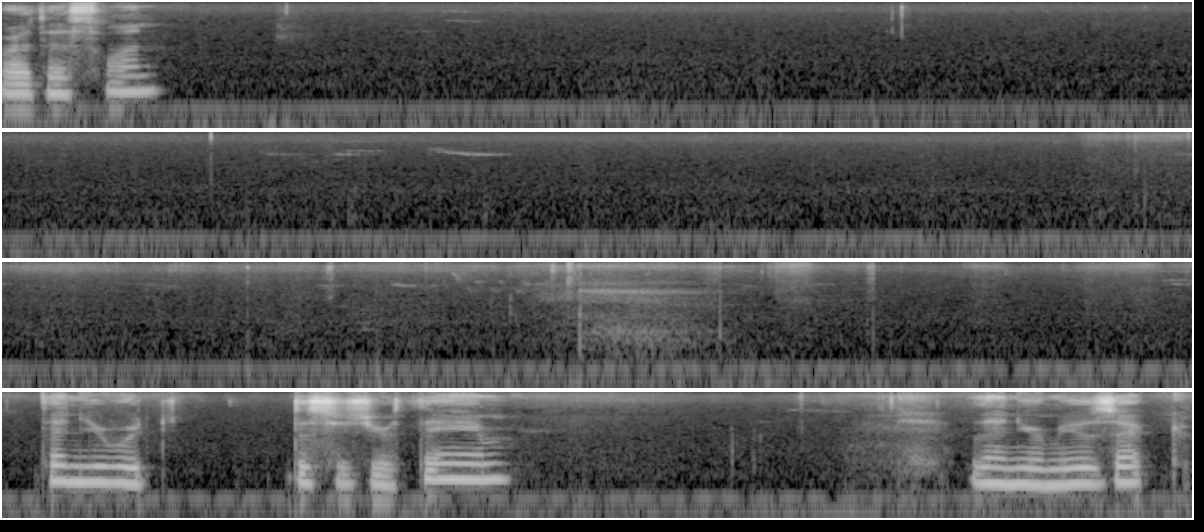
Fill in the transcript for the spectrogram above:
Or this one. Then you would this is your theme. Then your music.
